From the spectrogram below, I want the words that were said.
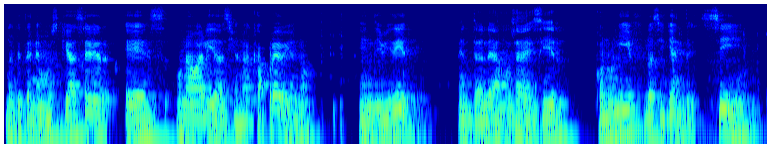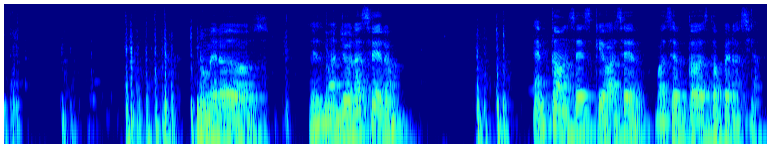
lo que tenemos que hacer es una validación acá previa, ¿no? En dividir. Entonces le vamos a decir con un if lo siguiente. Si número 2 es mayor a 0, entonces, ¿qué va a hacer? Va a hacer toda esta operación.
